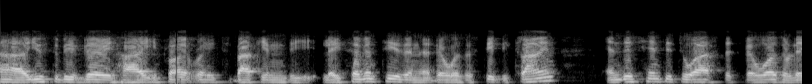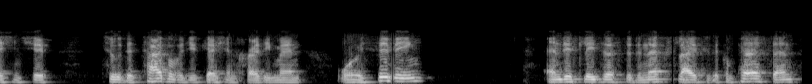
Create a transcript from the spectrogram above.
Uh, used to be very high employment rates back in the late 70s, and uh, there was a steep decline. And this hinted to us that there was a relationship to the type of education Haredi men were receiving. And this leads us to the next slide, to the comparison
